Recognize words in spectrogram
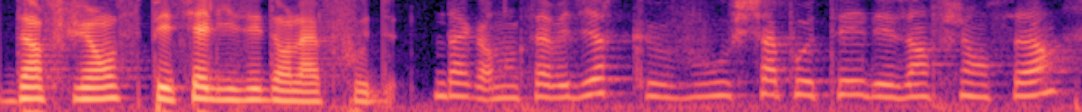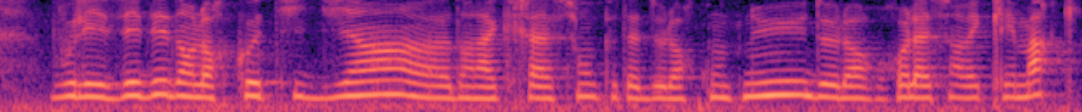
d'influence spécialisée dans la food. D'accord. Donc, ça veut dire que vous chapeautez des influenceurs, vous les aidez dans leur quotidien, euh, dans la création peut-être de leur contenu, de leur relation avec les marques.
